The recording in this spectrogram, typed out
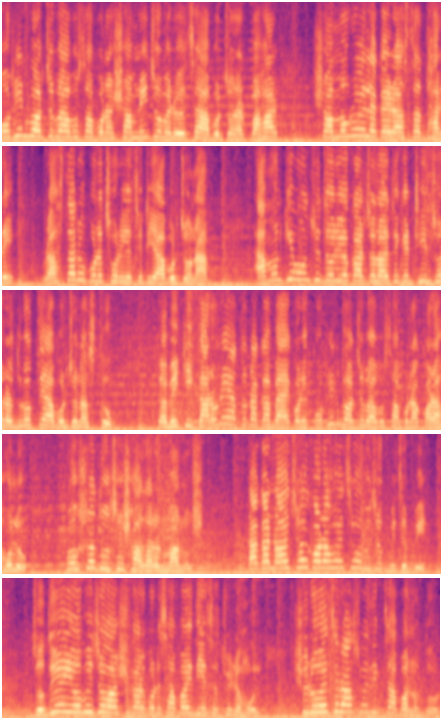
কঠিন বর্জ্য ব্যবস্থাপনার সামনেই জমে রয়েছে আবর্জনার পাহাড়। সমগ্র এলাকায় রাস্তার ধারে রাস্তার উপরে ছড়িয়ে ছিটিয়ে আবর্জনা। এমনকি মন্ত্রী দলীয় কার্যালয় থেকে ঢিলছড়া দূরত্বে আবর্জনা স্তূপ। তবে কি কারণে এত টাকা ব্যয় করে কঠিন বর্জ্য ব্যবস্থাপনা করা হলো? প্রশ্ন তুলছে সাধারণ মানুষ। টাকা নয় ছয় করা হয়েছে অভিযোগ বিজেপির। যদিও এই অভিযোগ অস্বীকার করে সাফাই দিয়েছে তৃণমূল। শুরু হয়েছে রাজনৈতিক চাপানোতর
